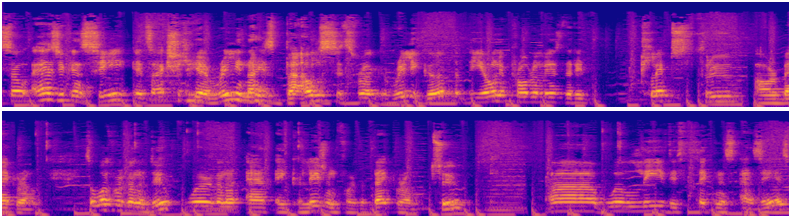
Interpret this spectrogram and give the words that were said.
So as you can see, it's actually a really nice bounce. It's really good, but the only problem is that it clips through our background. So what we're gonna do, we're gonna add a collision for the background too. Uh, we'll leave this thickness as is,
